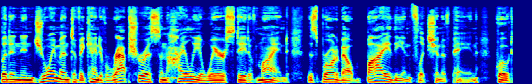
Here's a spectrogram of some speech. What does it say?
but an enjoyment of a kind of rapturous and highly aware state of mind that's brought about by the infliction of pain. Quote,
